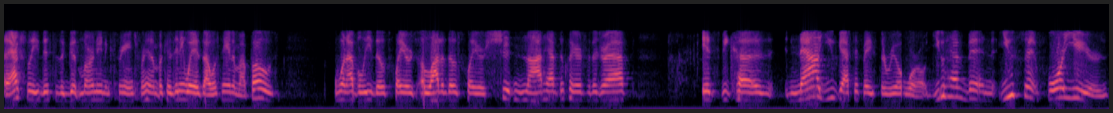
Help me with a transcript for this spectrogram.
actually this is a good learning experience for him because anyway, as I was saying in my post, when I believe those players, a lot of those players should not have declared for the draft, it's because now you got to face the real world. You have been, you spent four years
